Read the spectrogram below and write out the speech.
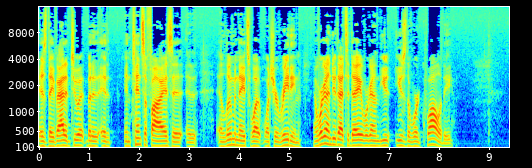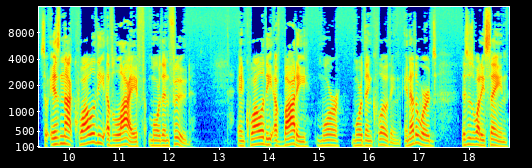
is they've added to it, but it, it intensifies, it, it, illuminates what, what you're reading. And we're going to do that today. We're going to u- use the word quality. So is not quality of life more than food? And quality of body more more than clothing. In other words, this is what he's saying.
